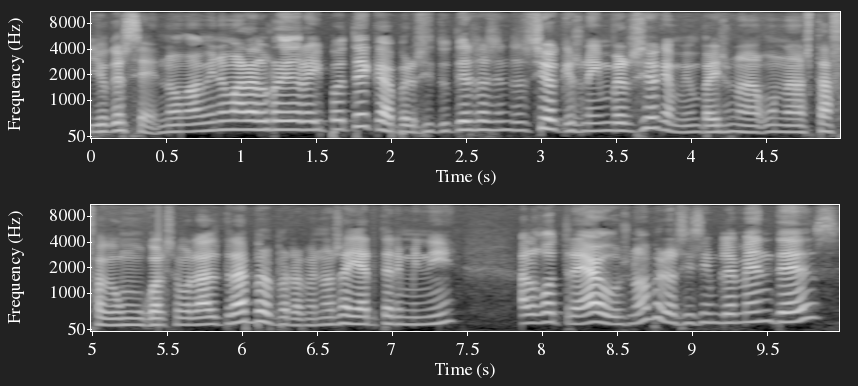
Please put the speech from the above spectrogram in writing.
jo què sé, no, a mi no m'agrada el rotllo de la hipoteca, però si tu tens la sensació que és una inversió, que a mi em pareix una, una estafa com qualsevol altra, però per almenys a llarg termini algo treus, no? Però si simplement és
